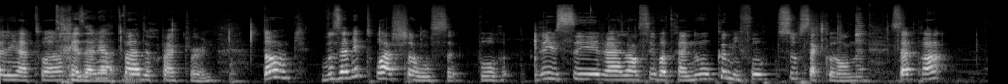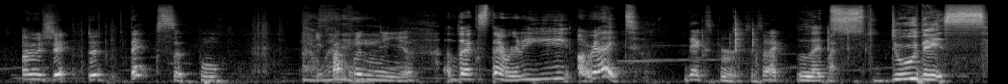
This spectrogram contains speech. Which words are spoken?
aléatoire. Très Il n'y a aléatoire. pas de pattern. Donc, vous avez trois chances pour réussir à lancer votre anneau comme il faut sur sa corne. Ça prend un jet de Dex pour y ouais. parvenir. Dexterity. Alright. D'expert, c'est ça? Let's do this.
